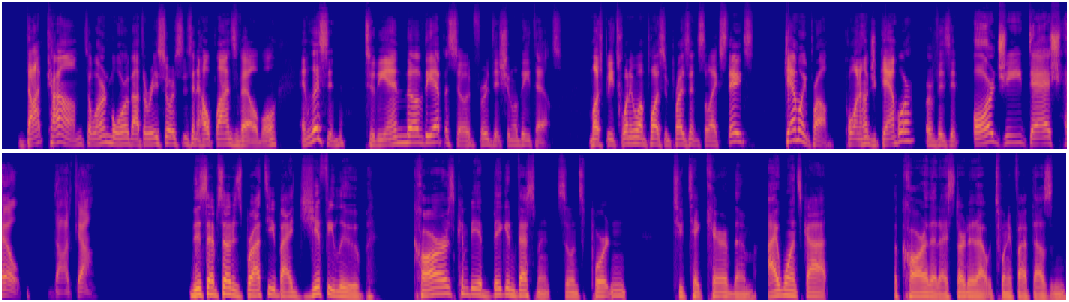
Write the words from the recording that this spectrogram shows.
com to learn more about the resources and helplines available and listen to the end of the episode for additional details. Must be 21 plus and present in select states. Gambling problem? Call 100 Gambler or visit rg-help.com. This episode is brought to you by Jiffy Lube. Cars can be a big investment, so it's important to take care of them. I once got a car that I started out with 25,000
